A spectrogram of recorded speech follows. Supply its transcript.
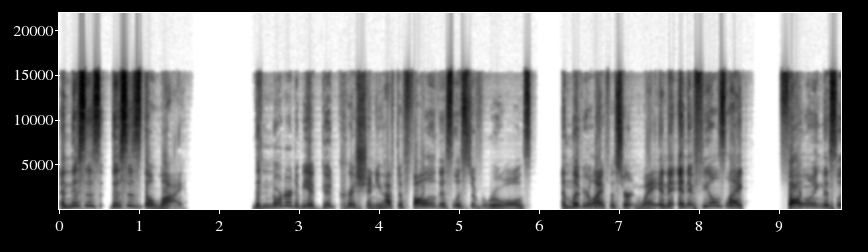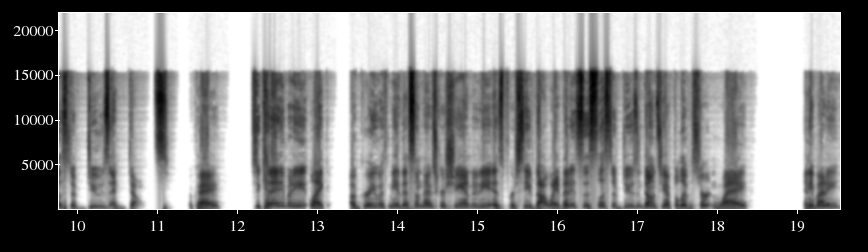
And this is this is the lie. That in order to be a good Christian, you have to follow this list of rules and live your life a certain way. And and it feels like following this list of do's and don'ts, okay? So can anybody like agree with me that sometimes Christianity is perceived that way, that it's this list of do's and don'ts you have to live a certain way? Anybody?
